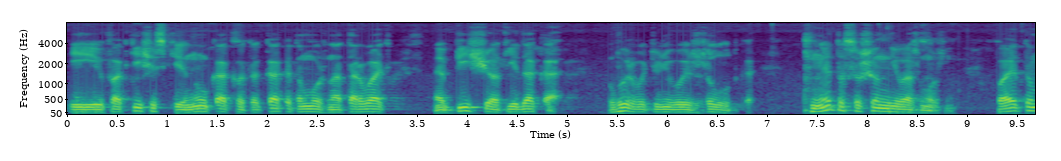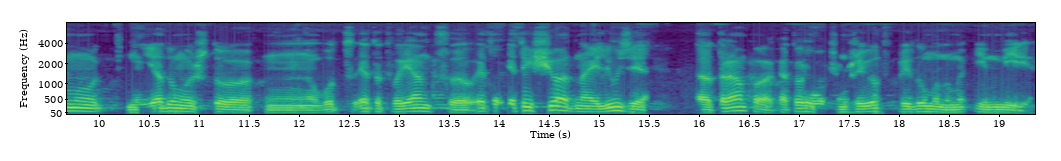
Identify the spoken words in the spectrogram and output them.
и фактически, ну, как это, как это можно оторвать пищу от едока, вырвать у него из желудка? Это совершенно невозможно. Поэтому я думаю, что вот этот вариант, э, это, это еще одна иллюзия э, Трампа, который, в общем, живет в придуманном им мире.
